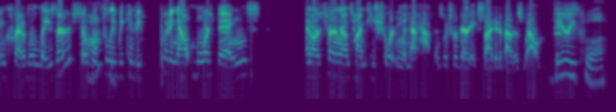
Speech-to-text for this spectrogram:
incredible laser. So awesome. hopefully we can be putting out more things and our turnaround time can shorten when that happens, which we're very excited about as well. Very cool.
